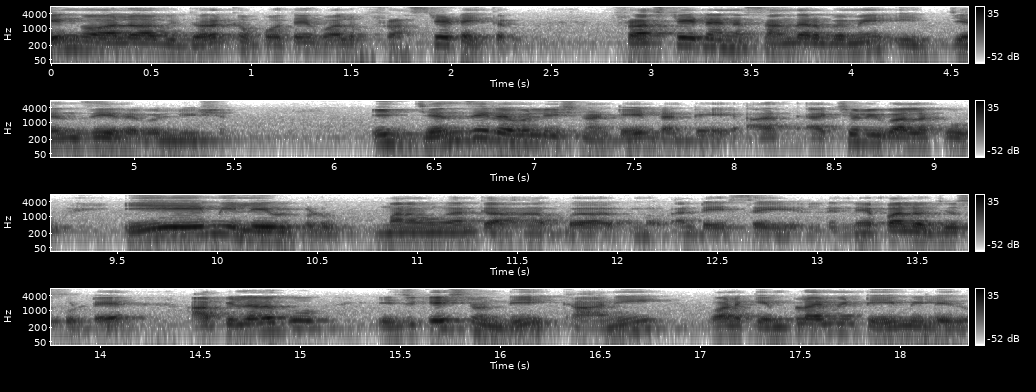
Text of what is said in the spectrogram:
ఏం కావాలో అవి దొరకకపోతే వాళ్ళు ఫ్రస్ట్రేట్ అవుతారు ఫ్రస్ట్రేట్ అయిన సందర్భమే ఈ జెన్జీ రెవల్యూషన్. ఈ జెన్జీ రెవల్యూషన్ అంటే ఏంటంటే యాక్చువల్లీ వాళ్ళకు ఏమీ లేవు ఇప్పుడు. మనం కనుక అంటే నేపాల్లో చూసుకుంటే ఆ పిల్లలకు ఎడ్యుకేషన్ ఉంది కానీ వాళ్ళకి ఎంప్లాయ్మెంట్ ఏమీ లేదు.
